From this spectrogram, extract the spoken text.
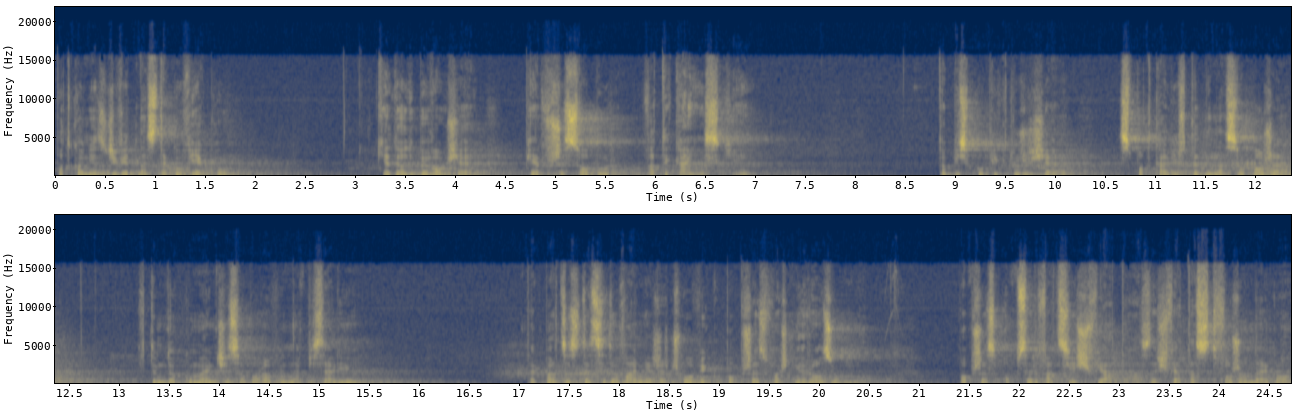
Pod koniec XIX wieku, kiedy odbywał się pierwszy Sobór Watykański, to biskupi, którzy się spotkali wtedy na Soborze, w tym dokumencie soborowym napisali tak bardzo zdecydowanie, że człowiek poprzez właśnie rozum, poprzez obserwację świata, ze świata stworzonego,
